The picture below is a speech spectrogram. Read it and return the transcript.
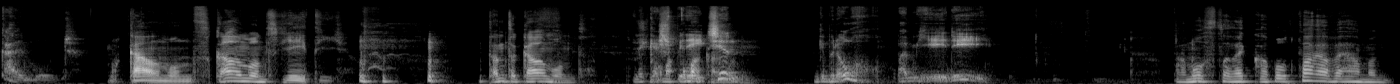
Kalmund. Kalmund. Kalmunds Yeti. Tante Kalmund. Lecker Spinätchen. Gebrauch beim Yeti. Da musst du lecker Butter erwärmen.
